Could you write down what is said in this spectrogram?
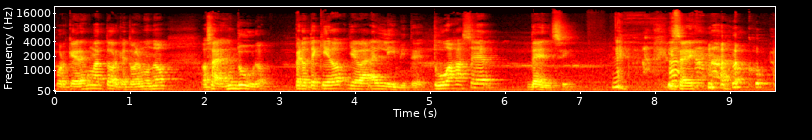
porque eres un actor que todo el mundo, o sea, eres un duro, pero te quiero llevar al límite. Tú vas a ser Delcy. Y sería una locura.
